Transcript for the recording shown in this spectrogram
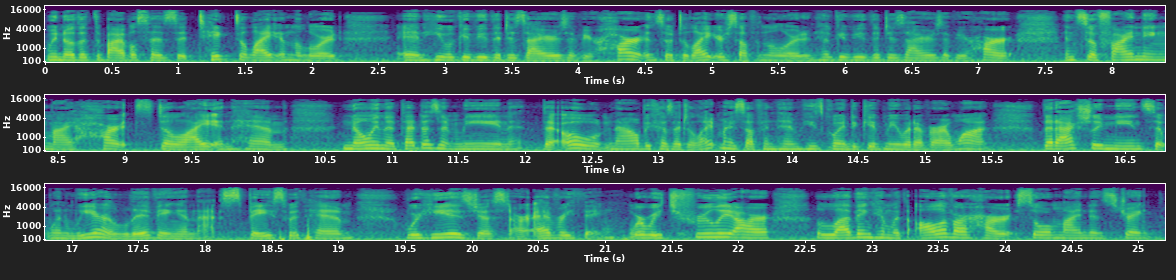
We know that the Bible says that take delight in the Lord and he will give you the desires of your heart. And so delight yourself in the Lord and he'll give you the desires of your heart. And so finding my heart's delight in him, knowing that that doesn't mean that, oh, now because I delight myself in him, he's going to give me whatever I want. That actually means that when we are living in that space with him, where he is just our everything, where we truly are loving him with all of our heart, soul, mind, and strength,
